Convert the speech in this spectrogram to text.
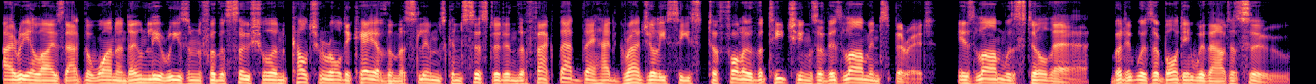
I realized that the one and only reason for the social and cultural decay of the Muslims consisted in the fact that they had gradually ceased to follow the teachings of Islam in spirit. Islam was still there, but it was a body without a soul.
